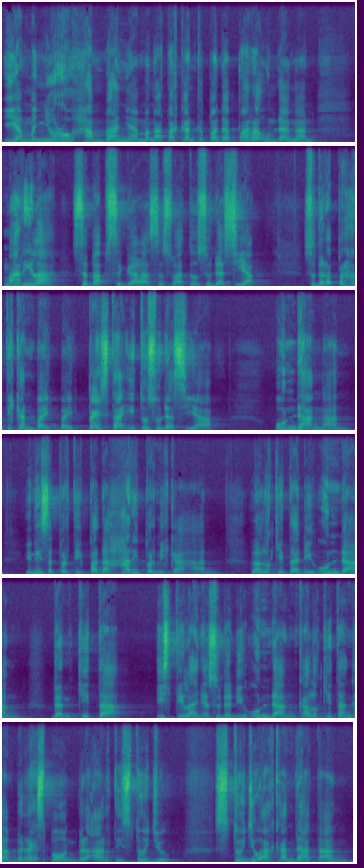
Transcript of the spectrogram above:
ia menyuruh hambanya mengatakan kepada para undangan, marilah sebab segala sesuatu sudah siap. Saudara perhatikan baik-baik, pesta itu sudah siap, undangan ini seperti pada hari pernikahan, lalu kita diundang dan kita istilahnya sudah diundang, kalau kita nggak berespon berarti setuju. Setuju akan datang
